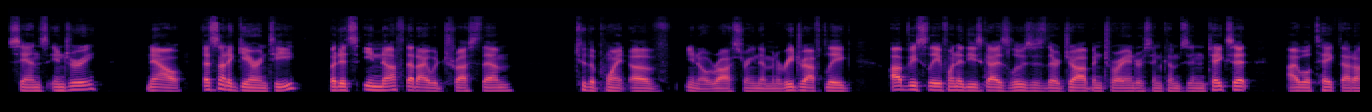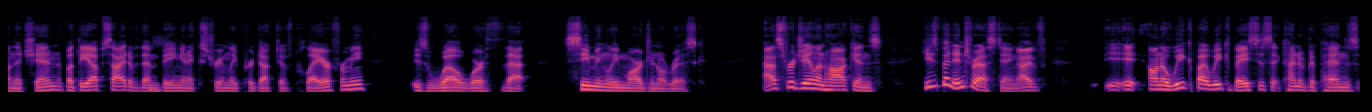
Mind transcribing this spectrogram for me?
sans injury. Now, that's not a guarantee, but it's enough that I would trust them to the point of, you know, rostering them in a redraft league. Obviously, if one of these guys loses their job and Troy Andersen comes in and takes it, I will take that on the chin. But the upside of them mm. being an extremely productive player for me is well worth that seemingly marginal risk. As for Jaylinn Hawkins, he's been interesting. I've it, on a week by week basis, it kind of depends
